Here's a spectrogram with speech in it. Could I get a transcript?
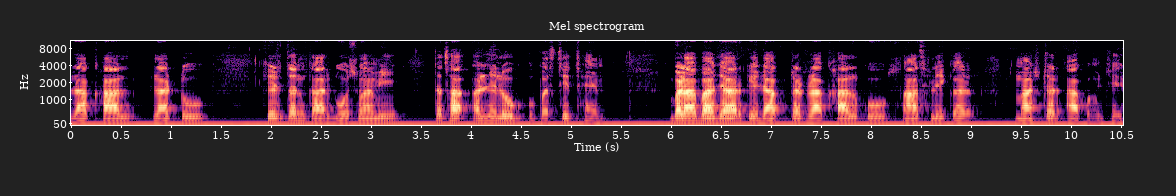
राखाल, लाटू, कीर्तनकार गोस्वामी तथा अन्य लोग उपस्थित हैं। बड़ा बाज़ार के डॉक्टर राखाल को सांस लेकर मास्टर आ पहुँचे।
